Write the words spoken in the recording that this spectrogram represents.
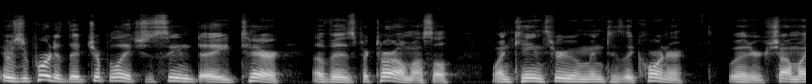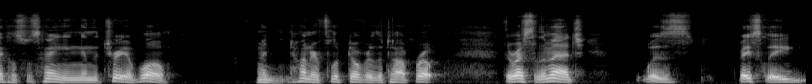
It was reported that Triple H sustained a tear of his pectoral muscle when Kane threw him into the corner where Shawn Michaels was hanging in the tree of woe, and Hunter flipped over the top rope. The rest of the match was basically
